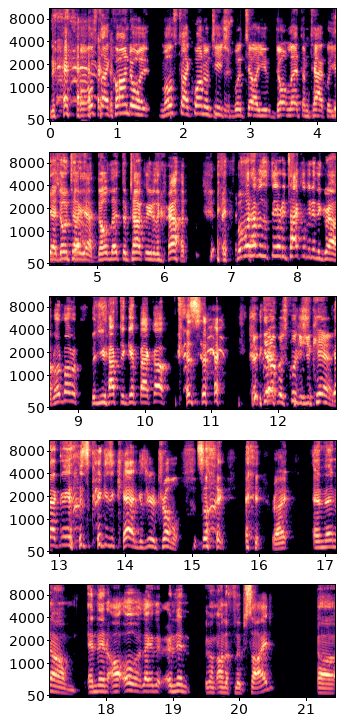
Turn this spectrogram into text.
most taekwondo most taekwondo teachers would tell you don't let them tackle you. Yeah, don't tell. Yeah, don't let them tackle you to the ground. but what happens if they already tackle me to the ground? What about that? You have to get back up because get up as quick as you can. Yeah, as quick as you can because you're in trouble. So like, right, and then um, and then uh, oh, like, and then on the flip side, uh,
